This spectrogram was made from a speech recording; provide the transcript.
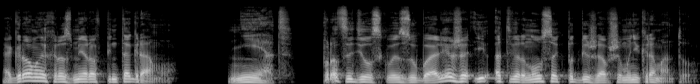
огромных размеров пентаграмму. «Нет», – процедил сквозь зубы Олежа и отвернулся к подбежавшему некроманту.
